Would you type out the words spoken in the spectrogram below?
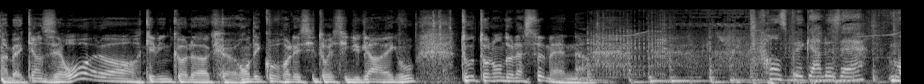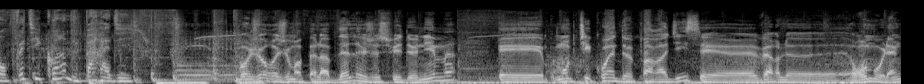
Ah ben 15-0 alors, Kevin Colloc. On découvre les sites touristiques du Gard avec vous tout au long de la semaine. France Bleu Gare mon petit coin de paradis. Bonjour, je m'appelle Abdel, je suis de Nîmes et mon petit coin de paradis c'est euh, vers le Romoulin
